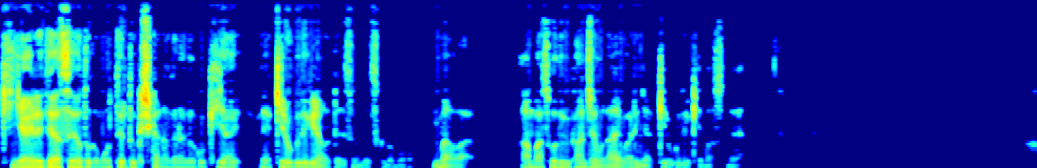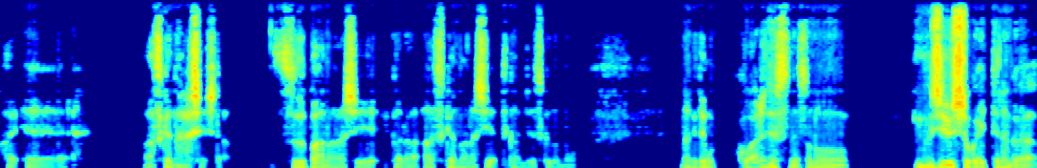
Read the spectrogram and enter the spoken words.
気合入れて痩せようとか持ってる時しかなかなかこう気合、ね、記録できなかったりするんですけども、今はあんまそういう感じでもない割には記録できますね。はい、えー、アスケの話でした。スーパーの話からアスケの話へって感じですけども。なんかでも、こうあれですね、その、無印とか行ってなんか、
